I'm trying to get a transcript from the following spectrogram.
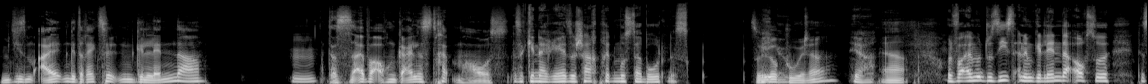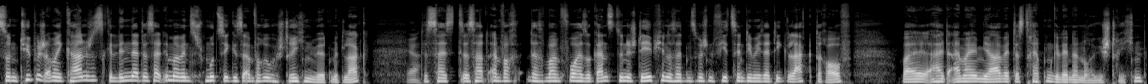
mit diesem alten gedrechselten Geländer, Mhm. das ist einfach auch ein geiles Treppenhaus. Also generell so Schachbrettmusterboten ist, Sowieso Mega cool, gut. ne? ja. Ja. Und vor allem, du siehst an dem Geländer auch so, das ist so ein typisch amerikanisches Geländer, das halt immer, wenn es schmutzig ist, einfach überstrichen wird mit Lack. Ja. Das heißt, das hat einfach, das waren vorher so ganz dünne Stäbchen, das hat inzwischen vier Zentimeter dick Lack drauf, weil halt einmal im Jahr wird das Treppengeländer neu gestrichen,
